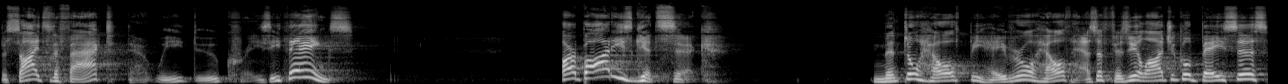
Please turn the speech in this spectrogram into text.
Besides the fact that we do crazy things, our bodies get sick. Mental health, behavioral health has a physiological basis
